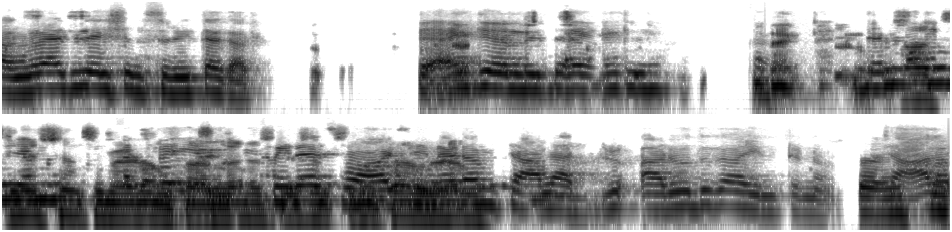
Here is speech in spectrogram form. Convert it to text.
Congratulations Sunitha garu. Thank you అండి థ్యాంక్ యూ. వినడం చాలా అరు- అరుదుగా వింటున్నాం. చాలా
